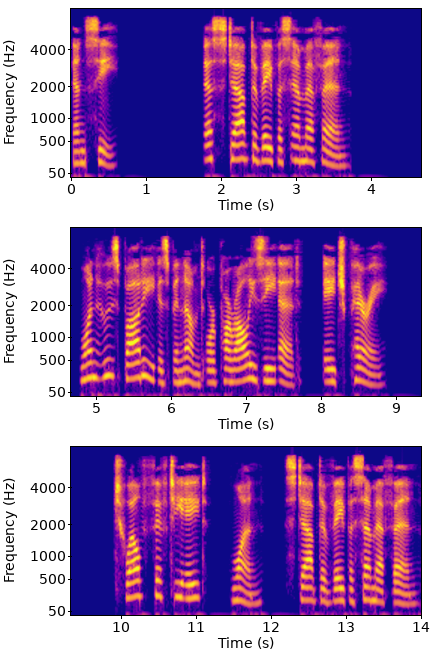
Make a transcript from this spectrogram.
NC. S. Stabda Vapus MFN. One whose body is benumbed or paralysed, ed, H. Perry. 1258, 1, Stabda Vapus MFN.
